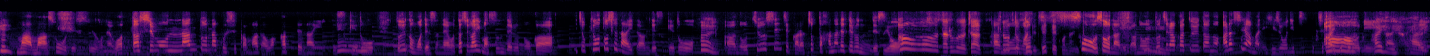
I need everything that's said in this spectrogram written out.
えー、まあまあそうですよね私もなんとなくしかまだ分かってないんですけど、というのもですね私が今住んでるのが一応京都市内なんですけど、はい、あの中心地からちょっと離れてるんですよ。ああなるほど。じゃあ京都まで出てこないそうそうなんです。あの、うん、どちらかというとあの嵐山に非常に近いところに、はいはいはい、はい、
